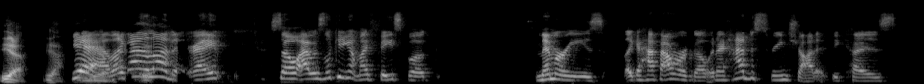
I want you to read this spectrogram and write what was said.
Yeah, yeah. Yeah, like I yeah. love it, right? So I was looking at my Facebook memories like a half hour ago and I had to screenshot it because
